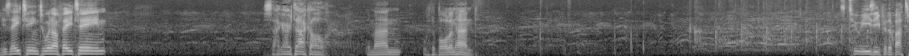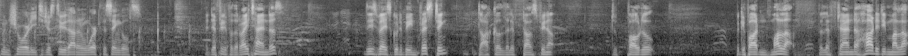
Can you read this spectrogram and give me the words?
It is 18 to win off 18. Sagar Dhakal, the man with the ball in hand. It's too easy for the batsman, surely, to just do that and work the singles. And definitely for the right-handers. This way is going to be interesting. Dhakal, the left-arm spinner, to Paudel. Beg your pardon, Malla, the left-hander, hard-hitting Malla.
